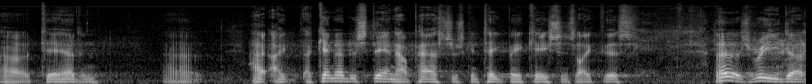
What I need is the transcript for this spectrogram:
uh, Ted. And uh, I, I, I, can't understand how pastors can take vacations like this. Let us read uh,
